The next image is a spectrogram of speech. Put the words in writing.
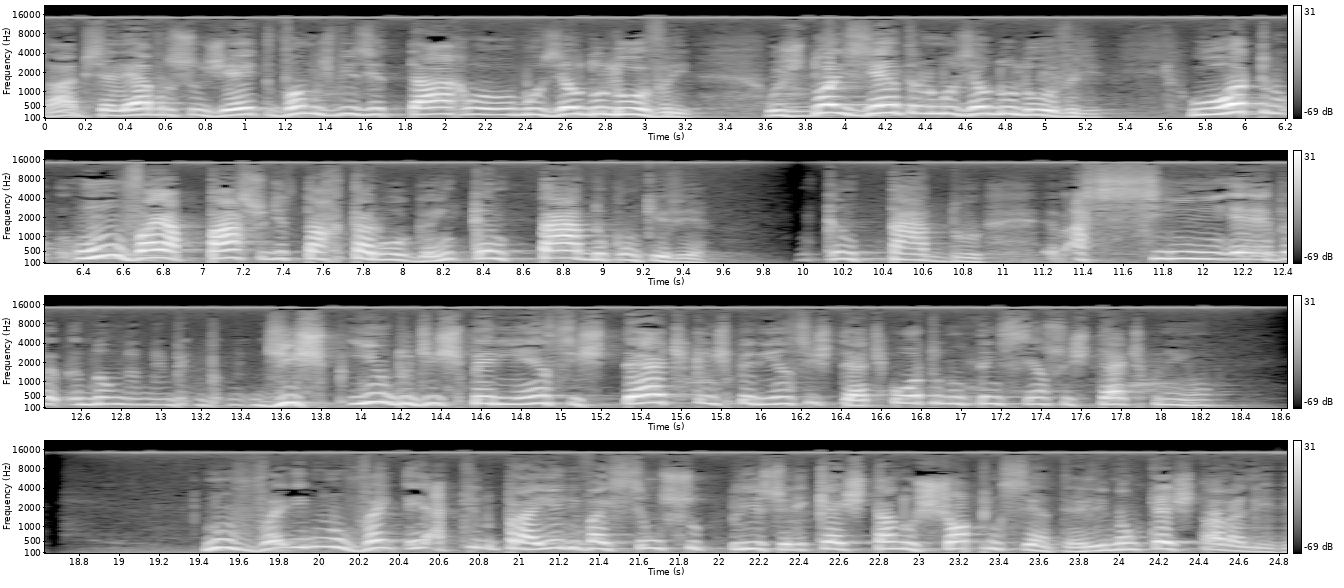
Sabe? Você leva o sujeito, vamos visitar o Museu do Louvre. Os dois entram no Museu do Louvre. O outro, um vai a passo de tartaruga, encantado com o que vê. Encantado, assim, é, de, indo de experiência estética em experiência estética. O outro não tem senso estético nenhum. Não vai, ele não vai, aquilo para ele vai ser um suplício. Ele quer estar no shopping center, ele não quer estar ali.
